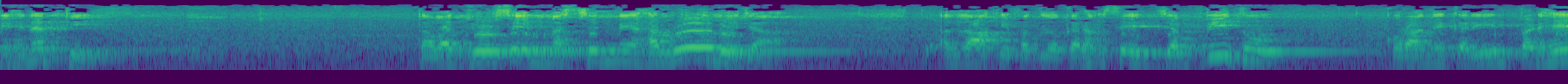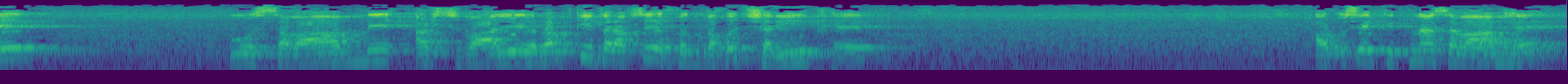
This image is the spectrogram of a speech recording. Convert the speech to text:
محنت کی، توجہ سے مسجد میں ہر روز لے جا تو اللہ کے فضل و کرم سے جب بھی تو قرآن کریم پڑھے وہ ثواب میں عرش والے رب کی طرف سے خود بخود شریک ہے۔ اور اسے کتنا ثواب ہے؟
